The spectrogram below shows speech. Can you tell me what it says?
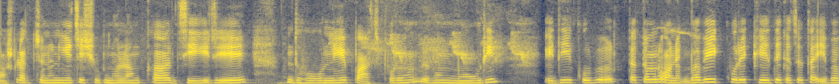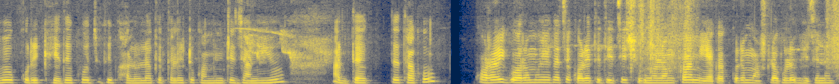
মশলার জন্য নিয়েছি শুকনো লঙ্কা, জিরে, ধনে, পাঁচফোড়ন এবং মৌরি। এ দিয়ে করব। তা তোমরা অনেকভাবেই করে খেয়ে দেখেছ, তা এভাবেও করে খেয়ে দেখো। যদি ভালো লাগে তাহলে একটু কমেন্টে জানিও। আর দেখতে থাকো, কড়াই গরম হয়ে গেছে, কড়াইতে দিয়েছি শুকনো লঙ্কা, আমি এক এক করে মশলাগুলো ভেজে নেব।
